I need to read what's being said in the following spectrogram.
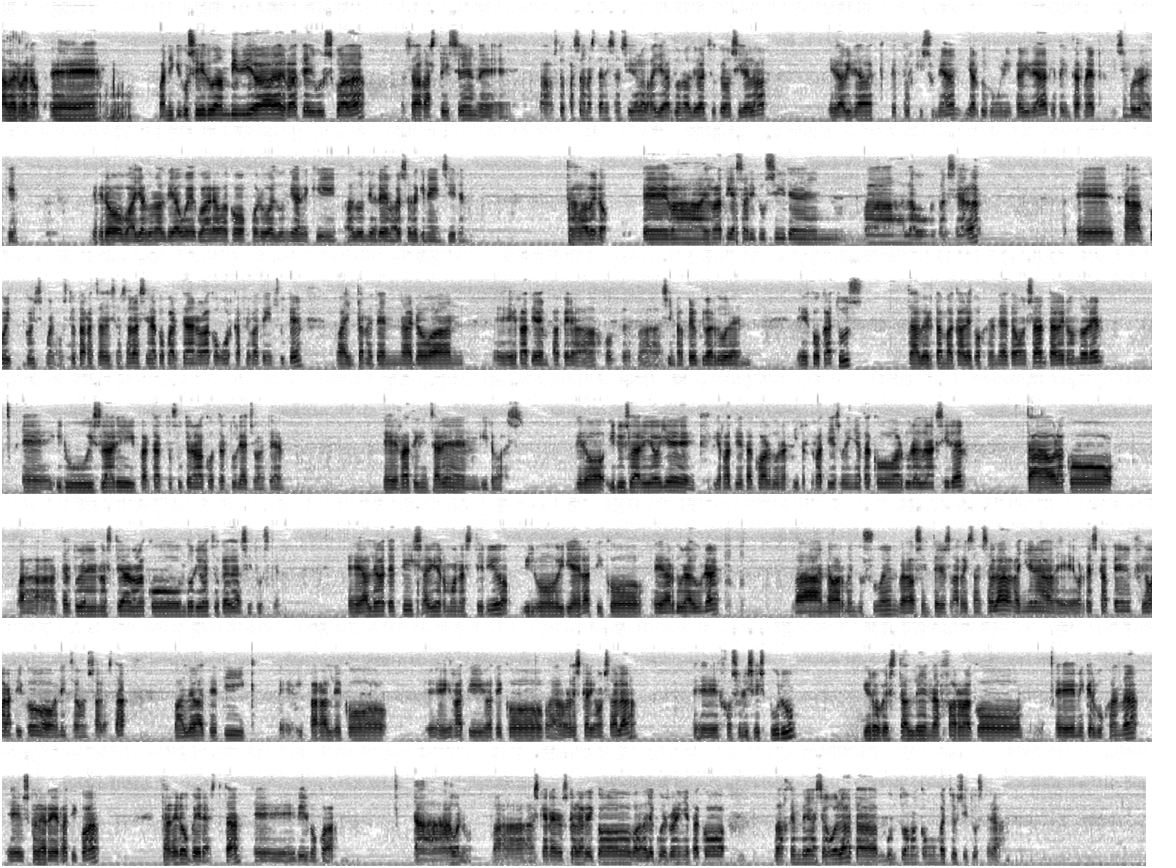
A ber, bueno, e, ba, nik ikusi dudan bideoa erratia buruzkoa da, Osa, gazteizen, e, ba, uste pasan aztean izan zirela, ba, jardunaldi batzuk egon zirela, edabideak etorkizunean, biharko komunikabideak eta internet izinburuarekin. Gero, ba, jardunaldi hauek, ba, arabako foru aldundiarekin, aldundiaren babesarekin egin ziren. Eta, beno, e, ba, erratia saritu ziren, ba, lagunetan zehar, eta goi, goiz, bueno, uste eta ratza da izan zara, zirako partean orako World Cafe bat egin zuten, ba, interneten aroan e, irratiaren papera, jo, ba, zin paperuki behar duen e, kokatuz, eta bertan bakaleko jendea eta gonsan, eta gero ondoren, e, iru islari parte hartu zuten orako tertuliatxo batean. E, irrati gintzaren giroaz. Gero hiru islari horiek irratietako ardura, irrati ezberdinetako ardura duenak ziren, eta holako ba, tertulianen ostean holako ondori batzuk eta zituzten. E, alde batetik, Xavier Monasterio, Bilbo iria erratiko e, arduraduna, ba, nabarmendu zuen, ba, oso interesgarra izan zela, gainera e, ordezkapen geografiko anitza zala, ezta? Ba, alde batetik e, iparraldeko e, irrati bateko ba, ordezkari egon zala, e, Jose Luis Eizpuru, gero bestalde Nafarroako e, Mikel Bujanda, e, Euskal Herri irratikoa, eta gero bera, ezta? E, Bilbokoa. Eta, bueno, ba, azkenean Euskal Herriko ba, leku ezberdinetako ba, jendea zegoela eta puntu haman komun batzuk zituztera.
